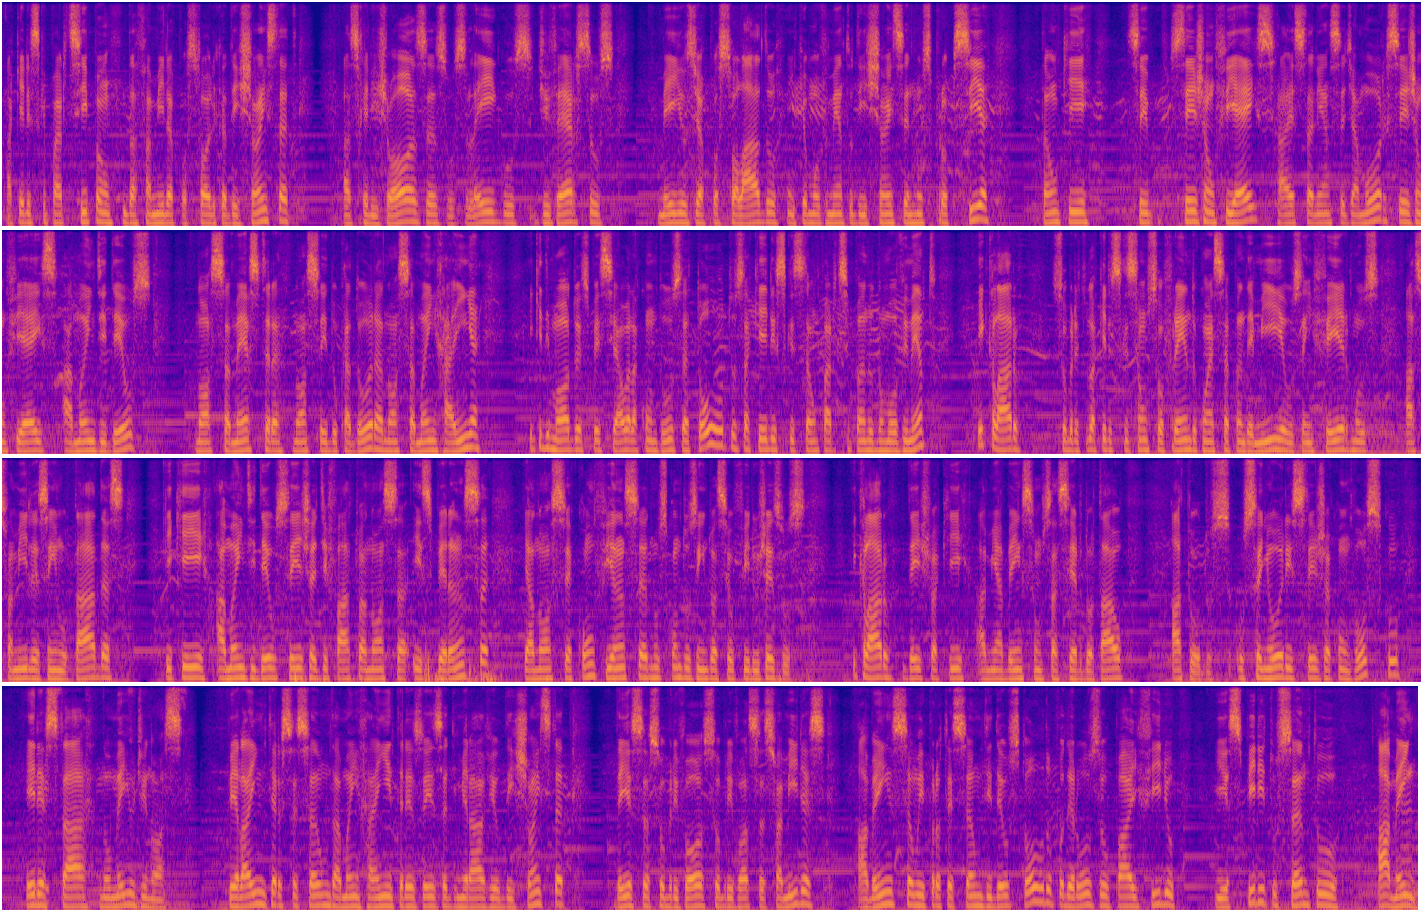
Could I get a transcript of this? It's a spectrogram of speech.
aqueles que participam da família apostólica de Schoenstatt, as religiosas, os leigos, diversos meios de apostolado em que o movimento de Schoenstatt nos propicia. Então, que se, sejam fiéis a essa aliança de amor, sejam fiéis à Mãe de Deus, nossa mestra, nossa educadora, nossa mãe rainha, e que de modo especial ela conduza todos aqueles que estão participando do movimento e, claro, sobretudo aqueles que estão sofrendo com essa pandemia, os enfermos, as famílias enlutadas, e que a Mãe de Deus seja de fato a nossa esperança e a nossa confiança nos conduzindo a seu Filho Jesus. E claro, deixo aqui a minha bênção sacerdotal a todos. O Senhor esteja convosco, Ele está no meio de nós. Pela intercessão da Mãe Rainha vezes admirável de Schoenstatt, desça sobre vós, sobre vossas famílias, a bênção e proteção de Deus Todo-Poderoso, Pai, Filho e Espírito Santo. Amém.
